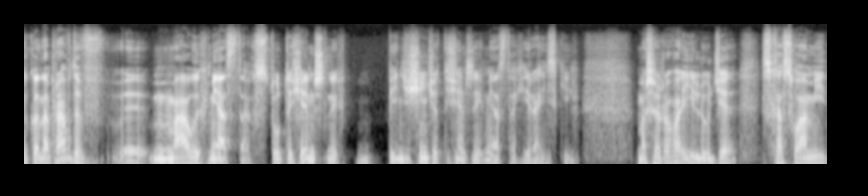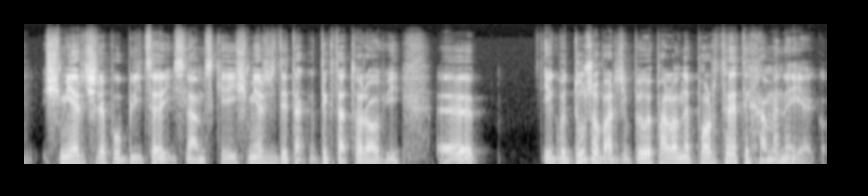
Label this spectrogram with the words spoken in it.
tylko naprawdę w małych miastach, 100 tysięcznych, 50 tysięcznych miastach irańskich, maszerowali ludzie z hasłami śmierć Republice Islamskiej, śmierć dyktatorowi. E, jakby dużo bardziej były palone portrety Hameneiego.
